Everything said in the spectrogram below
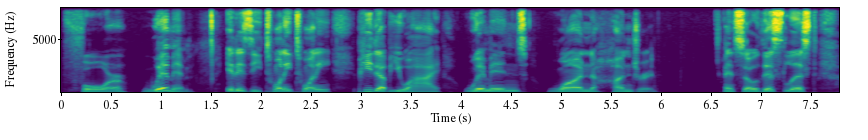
for women. It is the 2020 PWI Women's 100. And so this list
